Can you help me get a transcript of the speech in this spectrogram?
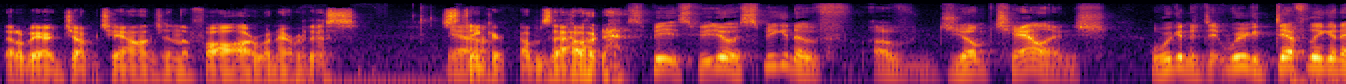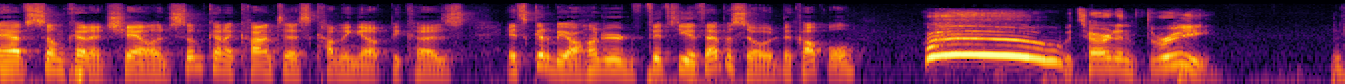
that'll be our jump challenge in the fall or whenever this stinker yeah. comes out. Spe- you know, speaking of of jump challenge, we're gonna de- we're definitely gonna have some kind of challenge, some kind of contest coming up because it's gonna be our 150th episode in a couple. Woo! Turning three.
